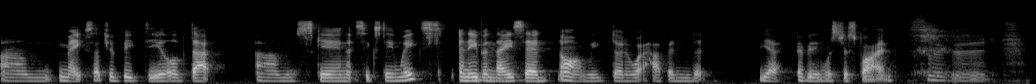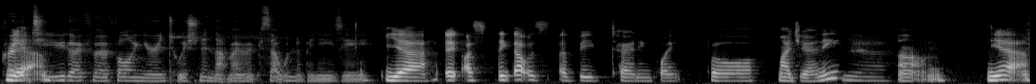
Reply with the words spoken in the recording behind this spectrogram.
um, make such a big deal of that um, scan at 16 weeks. And even they said, oh, we don't know what happened. yeah, everything was just fine. So good. Credit yeah. to you, though, for following your intuition in that moment because that wouldn't have been easy. Yeah, it, I think that was a big turning point for my journey. Yeah. Um, yeah.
